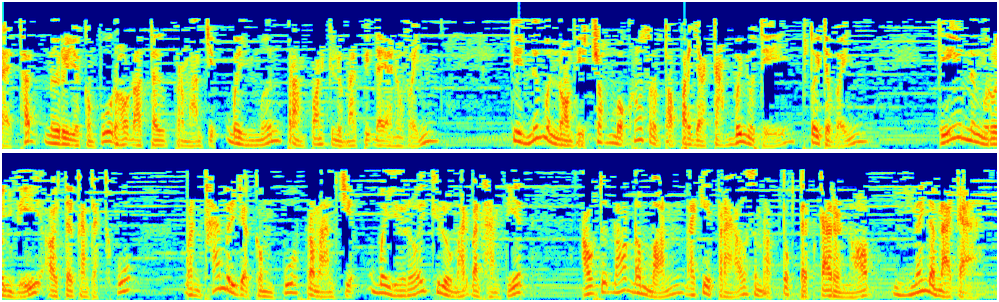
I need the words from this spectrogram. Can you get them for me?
ដែលស្ថិតនៅរយៈកម្ពស់រហូតដល់ទៅប្រមាណជា35,000គីឡូម៉ែត្រពីដីឯនោះវិញគេនឹងមិននាំវាចុះមកក្នុងស្រទាប់បរិយាកាសវិញនោះទេផ្ទុយទៅវិញគេនឹងរុញវាឲ្យទៅកាន់តែខ្ពស់បន្ថែមរយៈកម្ពស់ប្រមាណជា300គីឡូម៉ែត្របន្ថែមទៀតឲ្យទៅដល់តំបន់ដែលគេប្រើសម្រាប់ទុកតែផ្កាយរណបនិងដំណើរការ។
